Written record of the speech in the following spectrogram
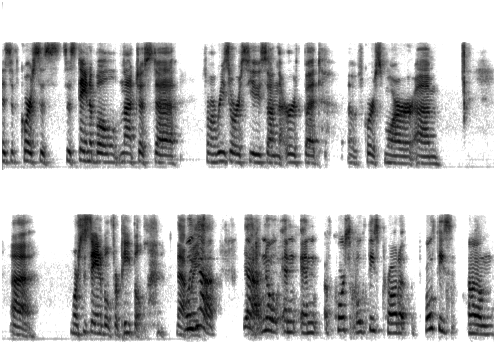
is of course is sustainable, not just uh, from a resource use on the earth, but of course more um, uh, more sustainable for people that well, way. yeah, yeah, no, and and of course both these product, both these um,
